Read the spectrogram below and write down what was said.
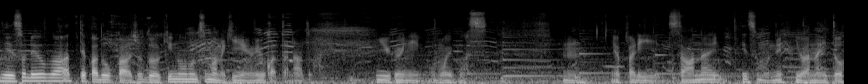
でそれがあってかどうかちょっと昨日の妻の機嫌が良かったなというふうに思います。うん。やっぱり伝わないですもんね言わないと。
